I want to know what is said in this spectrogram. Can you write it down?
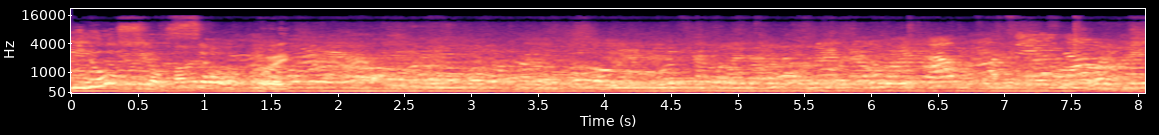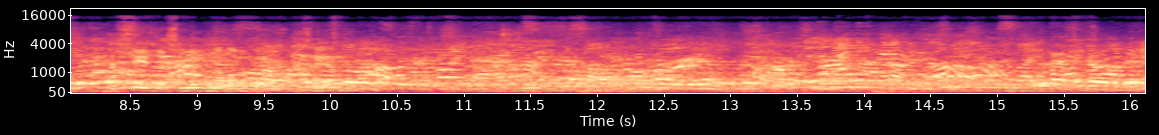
kilos. Oui. She's just moving a little bit.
